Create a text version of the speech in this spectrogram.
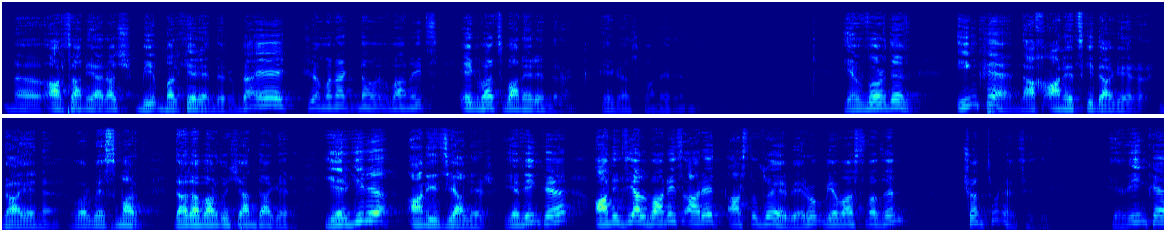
արցանի առաջ մրգեր են դնում։ Դա այդ ժամանակվանից եկված բաներ են դրանք, եկած բաներ են։ Եվ որտեղ ինքը նախ անեցկի դագեր գայենը, որպես մարդ դադարդության դագեր Երգիրը անիդիալ էր եւ ինքը անիդիալ բանից արետ Աստծո է վերում եւ Աստված էլ չընդունեց դա։ Եվ ինքը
